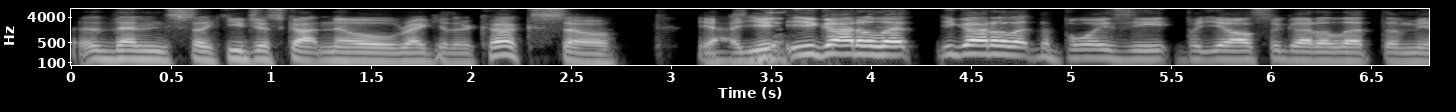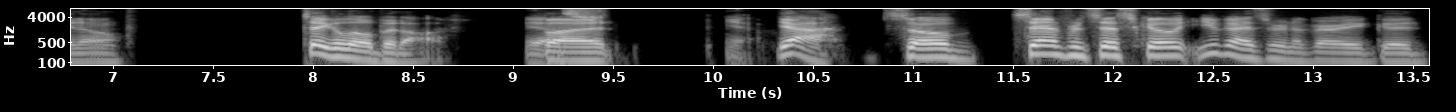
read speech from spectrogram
then it's like you just got no regular cooks. So yeah, you you gotta let you gotta let the boys eat, but you also gotta let them you know take a little bit off. Yes. But yeah. yeah. So San Francisco, you guys are in a very good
